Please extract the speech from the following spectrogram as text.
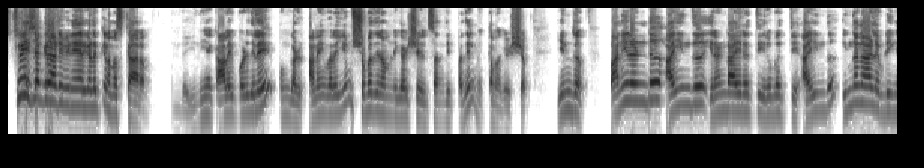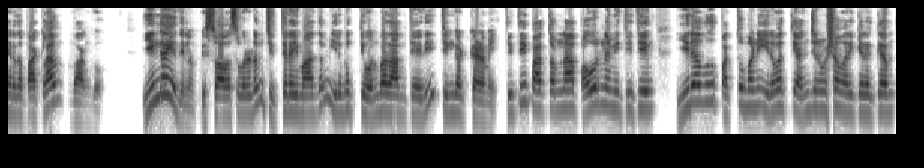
ஸ்ரீ சங்கராடி நேயர்களுக்கு நமஸ்காரம். இந்த இனிய காலை பொழுதிலே உங்கள் அனைவரையும் சுபதினம் நிகழ்ச்சியில் சந்திப்பதில் மிக்க மகிழ்ச்சி. இன்று பனிரெண்டு ஐந்து இரண்டாயிரத்தி இருபத்தி ஐந்து இந்த நாள் எப்படிங்கிறத பார்க்கலாம். வாங்கோ. இன்றைய தினம் விஸ்வாவசு வருடம் சித்திரை மாதம் இருபத்தி ஒன்பதாம் தேதி திங்கட்கிழமை. திதி பார்த்தோம்னா பௌர்ணமி திதி. இரவு பத்து மணி இருபத்தி அஞ்சு நிமிஷம் வரைக்கும் இருக்கு.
